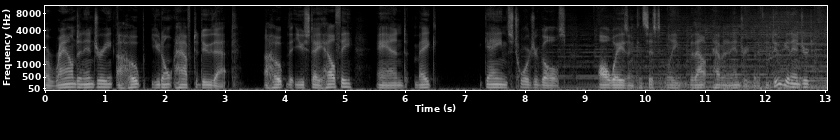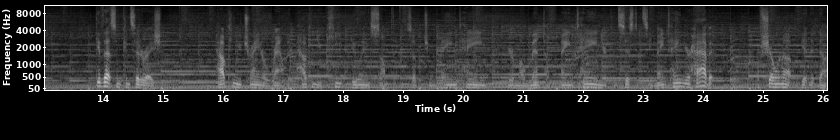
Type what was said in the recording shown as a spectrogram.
around an injury. I hope you don't have to do that. I hope that you stay healthy and make gains towards your goals always and consistently without having an injury. But if you do get injured, give that some consideration. How can you train around it? How can you keep doing something so that you maintain your momentum, maintain your consistency, maintain your habit of showing up getting it done?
